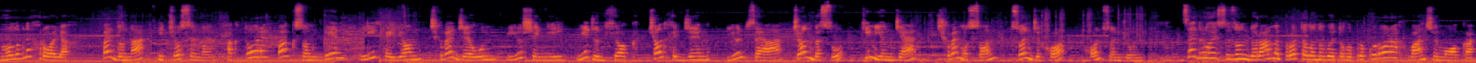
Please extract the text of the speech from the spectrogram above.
В головних ролях Федуна і Чо Сену. Актори Пак Сон Гин, Лі Хейон, Чхве Джеун, Ю Шиніль, Є Джун Хьок, Чон Хе Джин, Юн Сеа, Чон Бесу, Кім Юн Дже, Чхве Мусон, Сон Джи Хо, Хон Сон Джун. Це другий сезон дорами про талановитого прокурора Хван Шимока,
